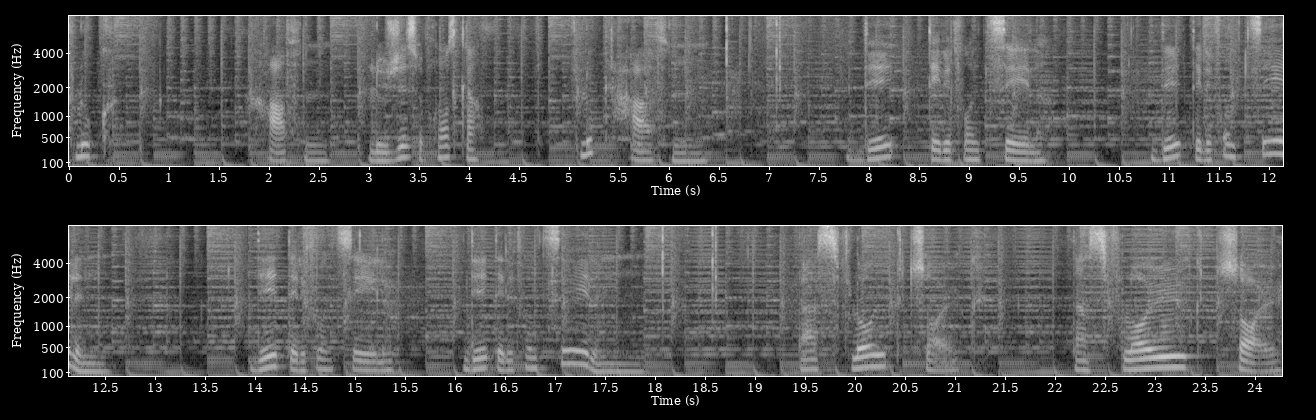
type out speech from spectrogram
Flughafen le G se prononce K Flughafen des Telefonzellen des Telefonzellen des Telefonzellen des Telefonzellen das Flugzeug. Das Flugzeug.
